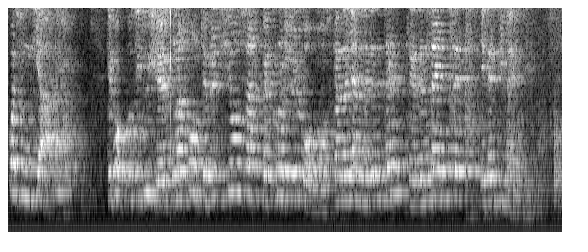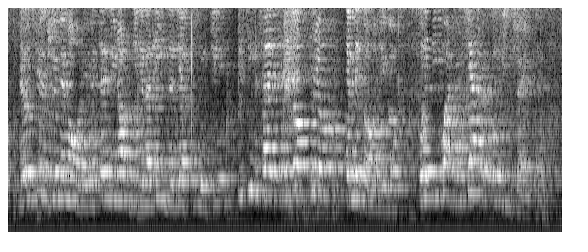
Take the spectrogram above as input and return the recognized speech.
quasi un diario che può costituire una fonte preziosa per conoscere l'uomo, scandagliare le, tenden- le tendenze e i sentimenti. Nello stile delle memorie, mettendo in ordine la rida di appunti, Pittin sa essere sobrio e metodico, con un linguaggio chiaro e convincente.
